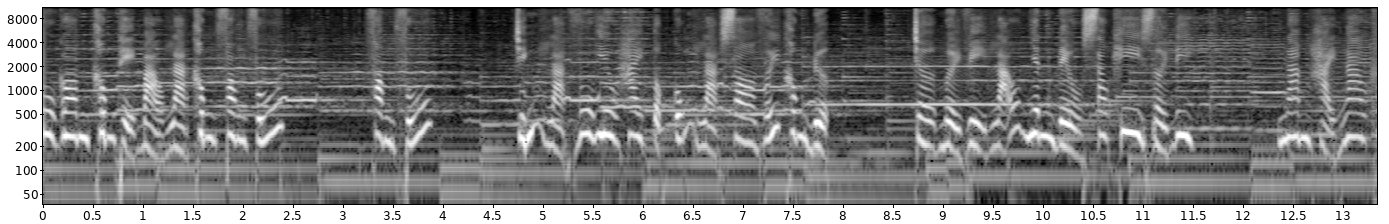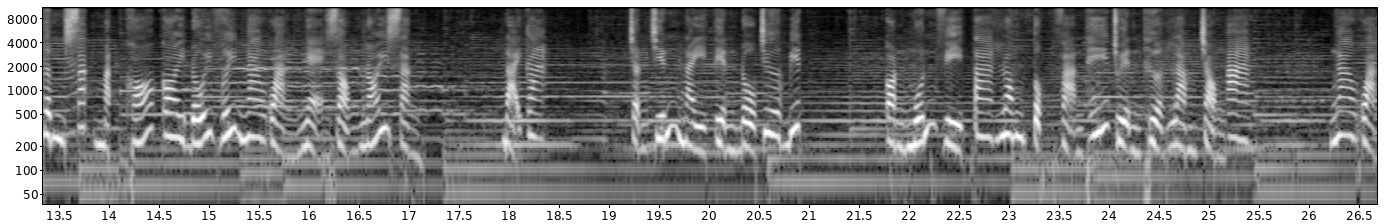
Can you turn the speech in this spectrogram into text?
Thu gom không thể bảo là không phong phú. Phong phú Chính là vu yêu hai tộc cũng là so với không được. Chờ mười vị lão nhân đều sau khi rời đi. Nam Hải Ngao khâm sắc mặt khó coi đối với Ngao Quảng nhẹ giọng nói rằng, Đại ca, Trận chiến này tiền đồ chưa biết. Còn muốn vì ta long tục vạn thế truyền thừa làm trọng A Ngao Quảng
